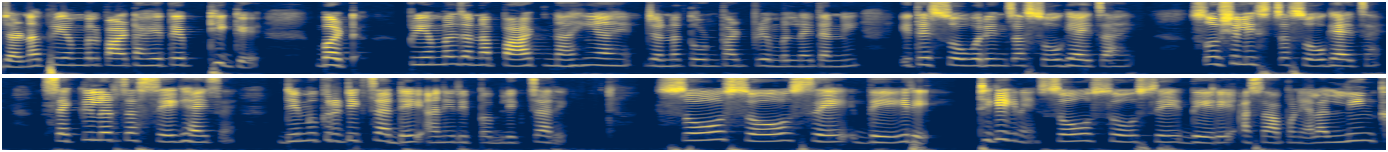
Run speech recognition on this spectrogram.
ज्यांना प्रियंबल पाठ आहे ते ठीक आहे. बट प्रियंबल ज्यांना पाठ नाही आहे ज्यांना तोंडपाठ प्रियंबल नाही त्यांनी इथे सोवरिनचा सो घ्यायचा आहे. सोशलिस्टचा सो घ्यायचा आहे. सेक्युलरचा से घ्यायचा आहे. डेमोक्रेटिकचा डे आणि रिपब्लिकचा रे. सो सो से दे रे. ठीक आहे की नाही? सो सो से दे रे असं आपण याला लिंक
